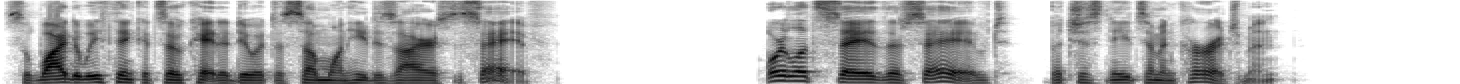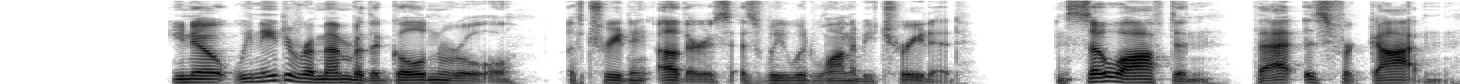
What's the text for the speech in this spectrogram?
so why do we think it's okay to do it to someone he desires to save? Or let's say they're saved, but just need some encouragement. You know, we need to remember the golden rule of treating others as we would want to be treated. And so often, that is forgotten,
